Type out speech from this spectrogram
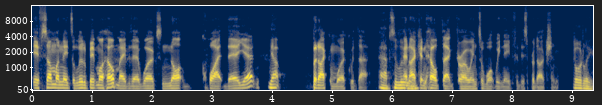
If someone needs a little bit more help, maybe their work's not quite there yet. Yep. But I can work with that absolutely, and I can help that grow into what we need for this production. totally.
